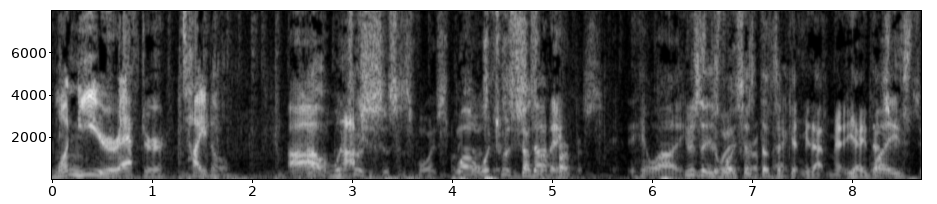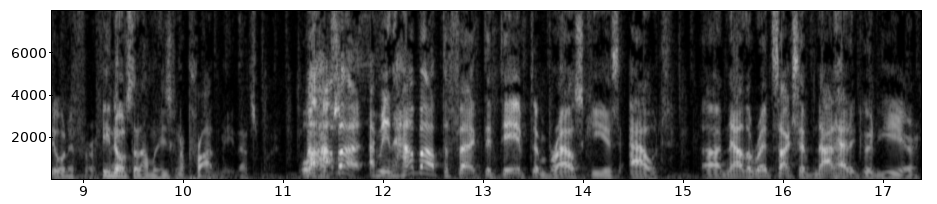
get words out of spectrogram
one year after title. How Uh, which obnoxious was- is his voice? When well, he does which this? was he does it on stunning. purpose. Yeah, well, he's Usually his doing it voice for doesn't effect. get me that mad. Yeah, he does. Well, he's doing it for. he knows that I'm. He's going to prod me. That's why. Well, No, how about? I mean, how about the fact that Dave Dombrowski is out? Uh, now the Red Sox have not had a good year.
